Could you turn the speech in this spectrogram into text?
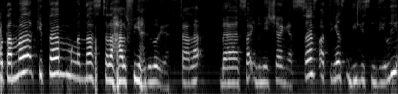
Pertama kita mengenal secara harfiah dulu ya, secara bahasa Indonesia-nya. Self artinya diri sendiri,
